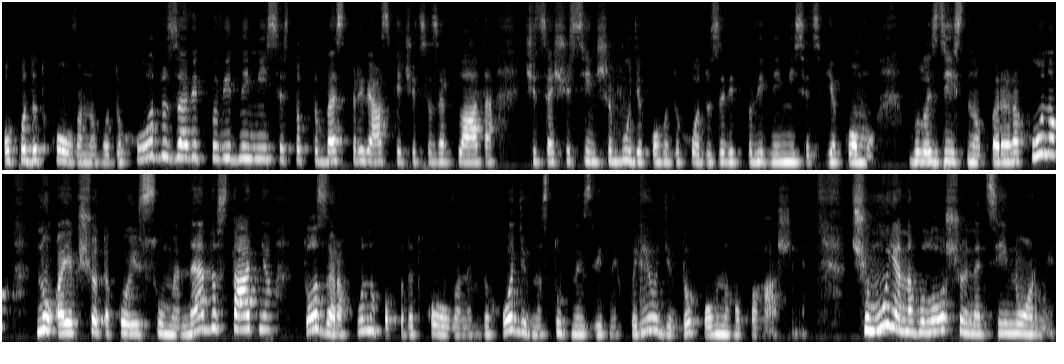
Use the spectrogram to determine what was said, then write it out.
оподаткованого доходу за відповідний місяць, тобто без прив'язки, чи це зарплата, чи це щось інше, будь-якого доходу за відповідний місяць, в якому було здійснено перерахунок. Ну а якщо такої суми недостатньо, то за рахунок оподатковуваних доходів наступних звітних періодів до повного погашення. Чому я наголошую на цій нормі?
